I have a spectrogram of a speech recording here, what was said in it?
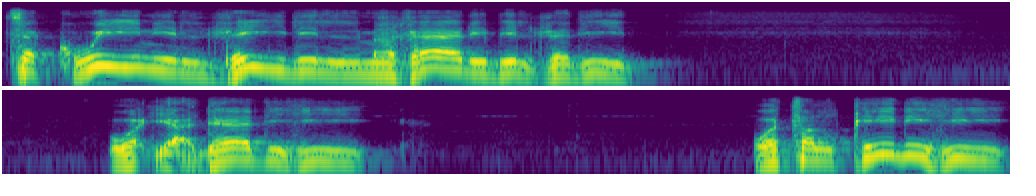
تكوين الجيل المغاربي الجديد وإعداده وتلقينه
